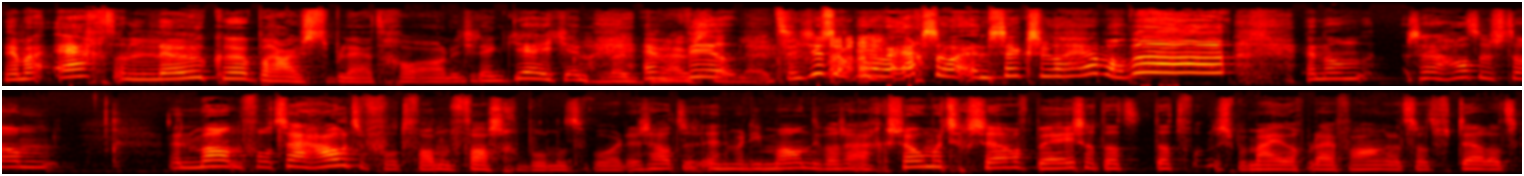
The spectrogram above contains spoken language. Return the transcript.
Nee, maar echt een leuke bruistablet gewoon. Dat je denkt, jeetje. En, Leuk en wil, weet je, zo, ja, echt zo, en seksueel helemaal. ah! En dan, zij had dus dan een man, bijvoorbeeld, zij houdt er van om vastgebonden te worden. Ze had, en maar die man die was eigenlijk zo met zichzelf bezig. Dat, dat is bij mij erg blijven hangen. Dat ze dat vertelde. Dat,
